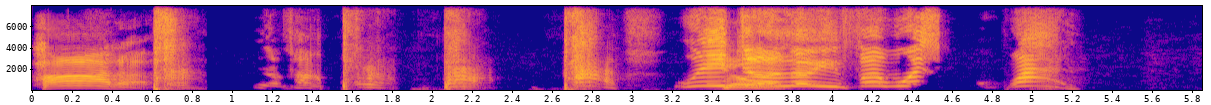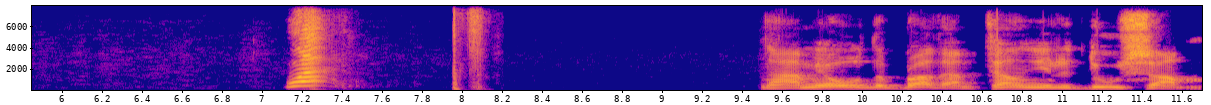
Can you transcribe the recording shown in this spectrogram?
Harder. What are you Joey. doing? You. What's what? What? Now I'm your older brother. I'm telling you to do something.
